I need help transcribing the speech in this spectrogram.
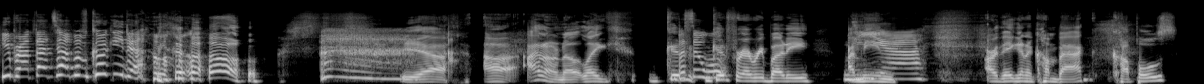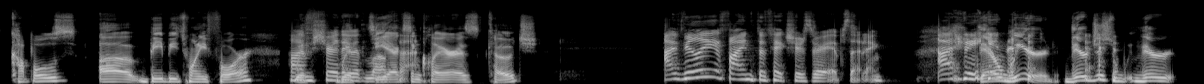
You brought that tub of cookie dough. oh. Yeah. Uh, I don't know. Like good so- good for everybody. I mean, yeah, Are they going to come back? Couples, couples, uh, BB24. I'm with- sure they would love DX that. and Claire as coach. I really find the pictures very upsetting. I mean, They're weird. They're just they're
